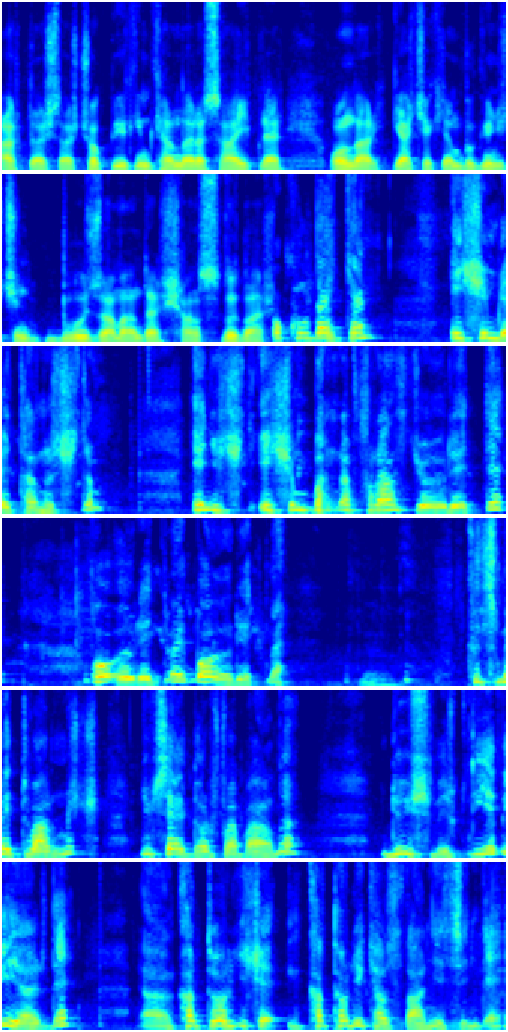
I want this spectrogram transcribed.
Arkadaşlar çok büyük imkanlara sahipler. Onlar gerçekten bugün için bu zamanda şanslılar. Okuldayken eşimle tanıştım. Eniş, eşim bana Fransızca öğretti. O öğretme, bu öğretme. Kısmet varmış. Düsseldorf'a bağlı. Duisburg diye bir yerde e, Katolik, şey- Katolik hastanesinde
